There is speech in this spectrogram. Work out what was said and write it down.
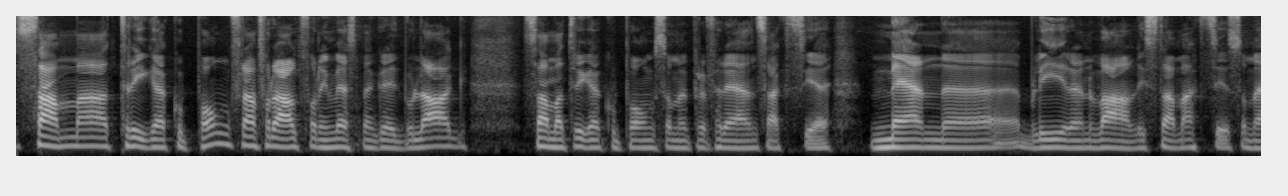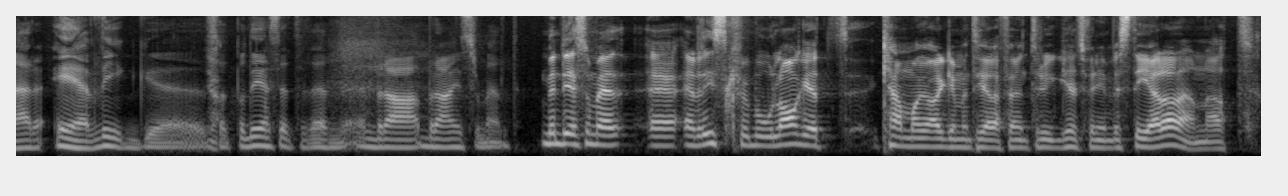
samma trygga kupong, framförallt för investment grade-bolag. Samma trygga kupong som en preferensaktie, men eh, blir en vanlig stamaktie som är evig. Eh, ja. Så på det sättet en, en bra, bra instrument. Men det som är eh, en risk för bolaget kan man ju argumentera för en trygghet för investeraren. att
